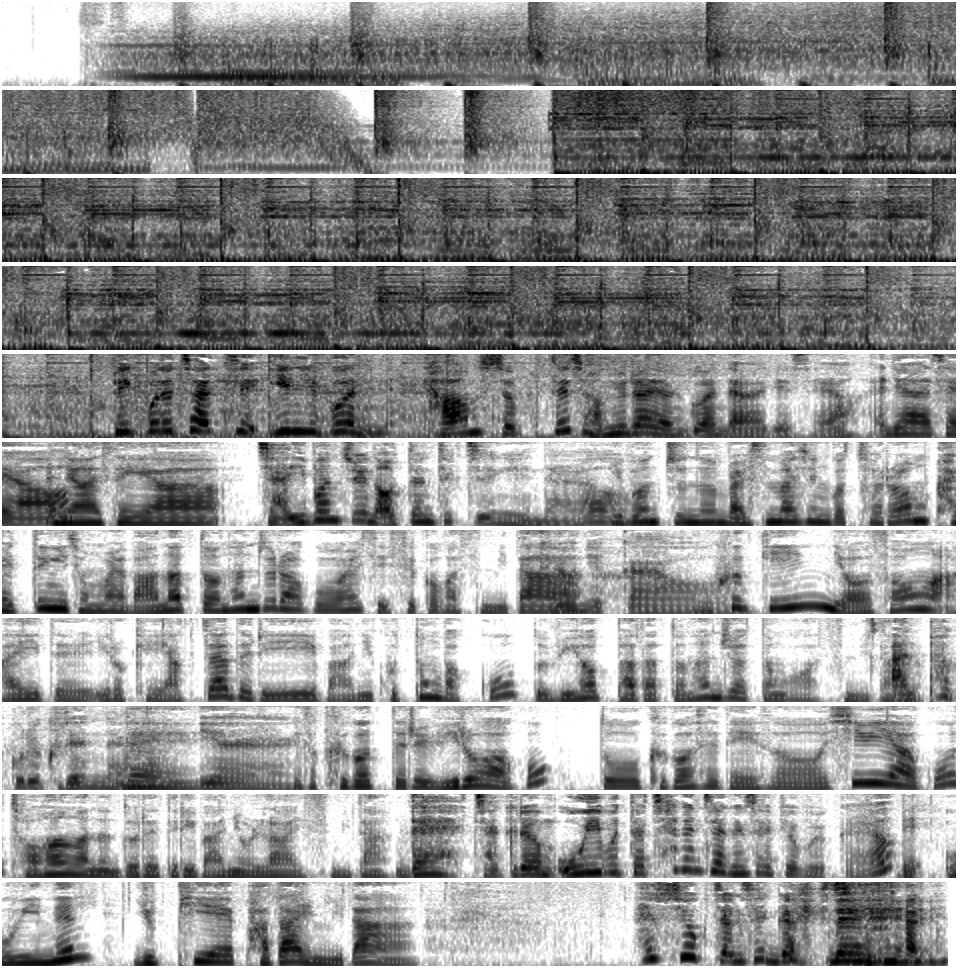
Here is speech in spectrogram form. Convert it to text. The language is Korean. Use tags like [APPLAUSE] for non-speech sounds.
빅보드 차트 1분 다음 소프트 정유라 연구원 나와 계세요. 안녕하세요. 안녕하세요. 자 이번 주는 어떤 특징이 있나요? 이번 주는 말씀하신 것처럼 갈등이 정말 많았던 한 주라고 할 수 있을 것 같습니다. 그러니까요. 뭐 흑인, 여성, 아이들 이렇게 약자들이 많이 고통받고 또 위협받았던 한 주였던 것 같습니다. 안팎으로 그랬네요. 네. 예. 그래서 그것들을 위로하고 또 그것에 대해서 시위하고 저항하는 노래들이 많이 올라와 있습니다. 네. 자, 그럼 5위부터 차근차근 살펴볼까요? 네. 5위는 유피의 바다입니다. 해수욕장 생각이 네. [LAUGHS]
